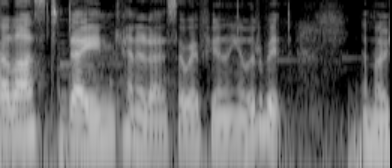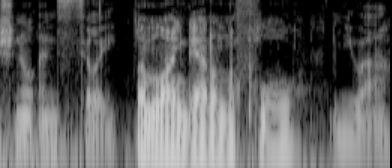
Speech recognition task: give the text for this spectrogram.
our last day in Canada, so we're feeling a little bit emotional and silly. I'm lying down on the floor. You are.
